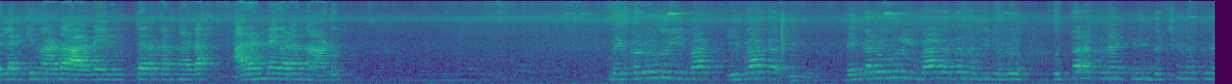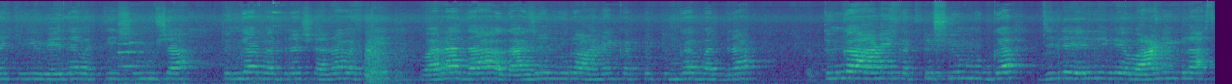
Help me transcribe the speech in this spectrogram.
ಏಲಕ್ಕಿ ನಾಡು ಹಾವೇರಿ, ಉತ್ತರ ಕನ್ನಡ, ಅರಣ್ಯಗಳ ನಾಡು. ಬೆಂಗಳೂರು ವಿಭಾಗ ವಿಭಾಗ ಬೆಂಗಳೂರು ವಿಭಾಗದ ನದಿಗಳು ಉತ್ತರ ಪಿನಾಕಿನಿ, ದಕ್ಷಿಣ ಪಿನಾಕಿನಿ, ವೇದವತಿ, ಶಿಂಷ ತುಂಗಭದ್ರ ಶರಾವತಿ ವರದ, ಗಾಜನೂರು ಅಣೆಕಟ್ಟು ತುಂಗಭದ್ರ, ತುಂಗ ಅಣೆಕಟ್ಟು ಶಿವಮೊಗ್ಗ ಜಿಲ್ಲೆಯಲ್ಲಿವೆ. ವಾಣಿ ವಿಲಾಸ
